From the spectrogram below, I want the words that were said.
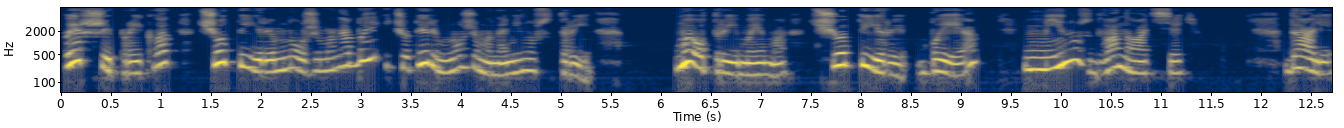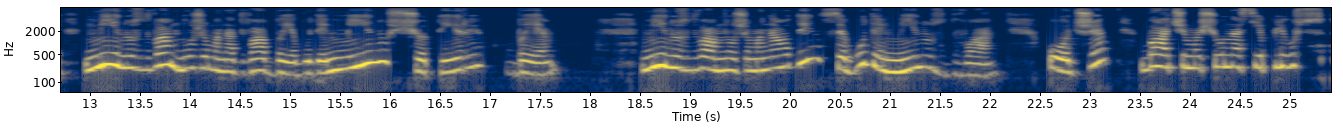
Перший приклад 4 множимо на b і 4 множимо на мінус 3. Ми отримаємо 4b мінус 12. Далі мінус 2 множимо на 2b, буде мінус 4b. Мінус 2 множимо на 1, це буде мінус 2. Отже, бачимо, що у нас є плюс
